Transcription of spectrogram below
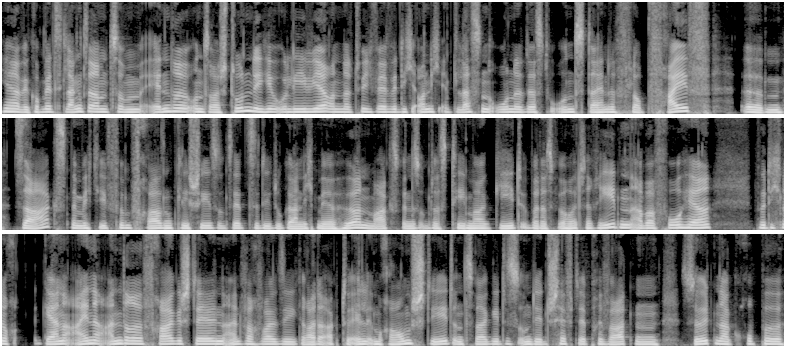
Ja, wir kommen jetzt langsam zum Ende unserer Stunde hier, Olivia. Und natürlich werden wir dich auch nicht entlassen, ohne dass du uns deine Flop 5 ähm, sagst, nämlich die fünf Phrasen, Klischees und Sätze, die du gar nicht mehr hören magst, wenn es um das Thema geht, über das wir heute reden. Aber vorher würde ich noch gerne eine andere Frage stellen, einfach weil sie gerade aktuell im Raum steht. Und zwar geht es um den Chef der privaten Söldnergruppe,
